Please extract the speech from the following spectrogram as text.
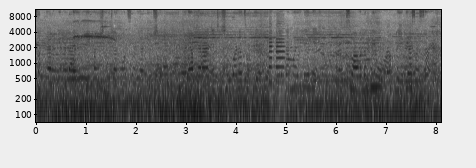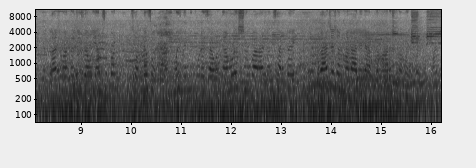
सत्कार केलेला आहे. शिवजन्मोत्सव या दिवशी आणि आपल्या राजाची शिकवणच होती एका महिलेने स्वावलंबी हो आपला इतिहासच सांगा जाऊ यांचं पण स्वप्नच होतं की महिलांनी पुढे जावं. त्यामुळे शिवबाराजांसारखं एक राजा जन्माला आलेला आहे आपल्या महाराष्ट्रामध्ये. आणि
